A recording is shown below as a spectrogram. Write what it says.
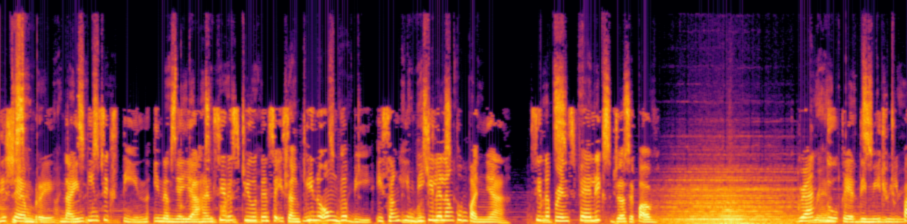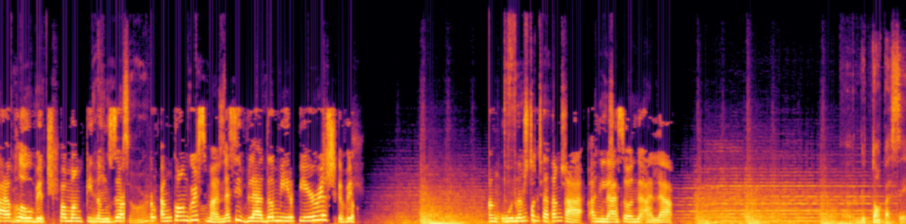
Disyembre 1916, inanyayahan si Rasputin sa isang ginoong gabi, isang hindi kilalang kumpanya. Sina Prince Felix Josepov, Grand Duke Dmitry Pavlovich, pamangkin ng Tsar, ang congressman na si Vladimir Piereshkovich. Ang unang pagtatangka, ang lason na alak. Euh, Le temps passait.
